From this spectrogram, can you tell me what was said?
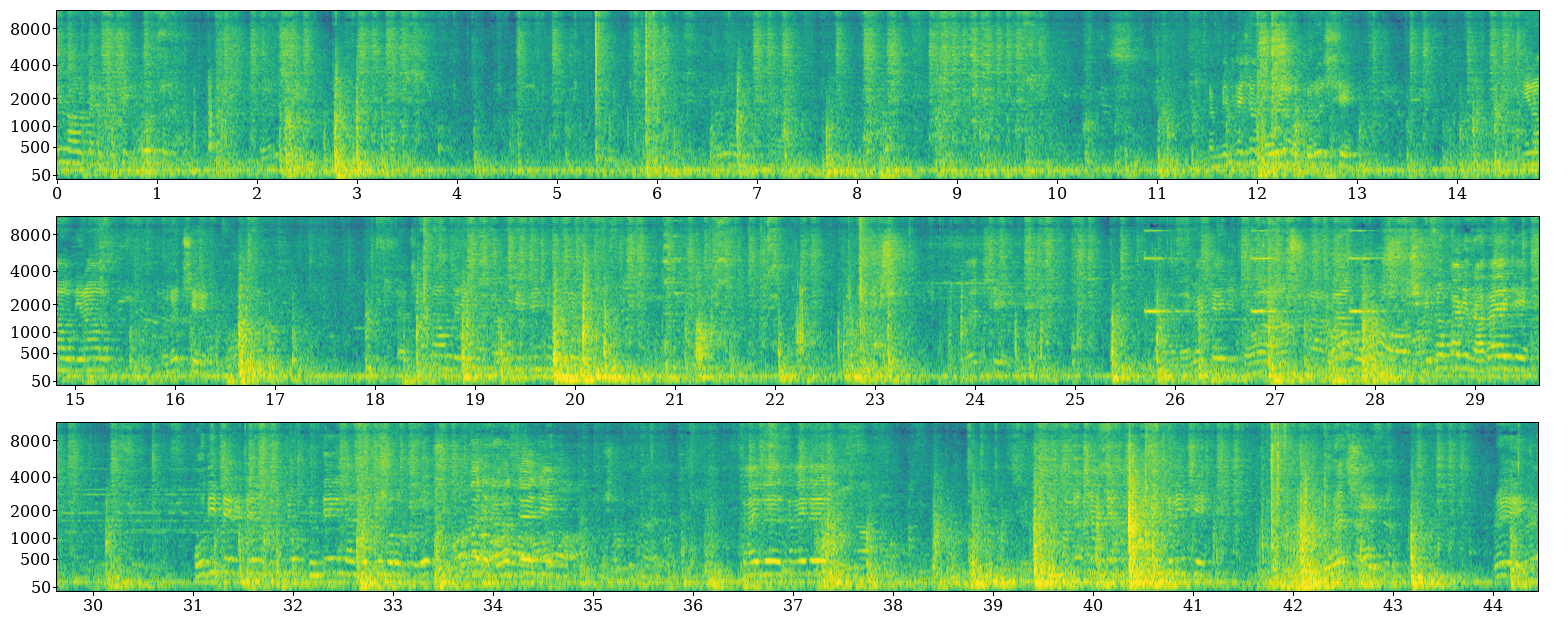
실 나올 때는 다시 꽂을 그렇지. 연비 텐션 올려 그렇지. 인아웃 인아웃 그렇지 자 차가운 데니까 가볍게 텐션 올리고 그렇지. 자 레벨 테이지 좋아. 하고 미성까지 뭐 나가야지. 보디 때릴 때는 좀등 때린다는 느낌으로 그렇지. 끝까지 나갔어야지. 사이드 사이드. 그렇지 하게 하게 그렇지. 그렇지. 레이.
